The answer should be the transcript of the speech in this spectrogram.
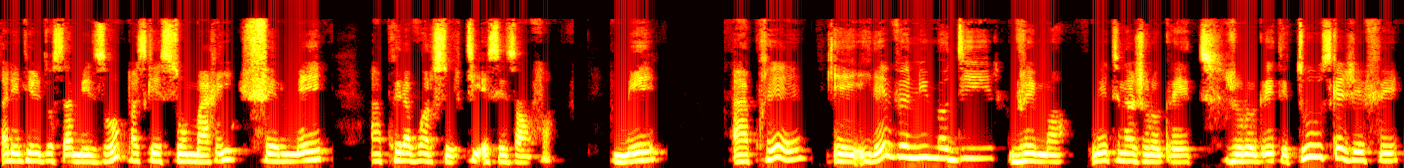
à l'intérieur de sa maison parce que son mari fermait après l'avoir sorti et ses enfants. Mais après, et il est venu me dire vraiment, maintenant je regrette, je regrette tout ce que j'ai fait.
